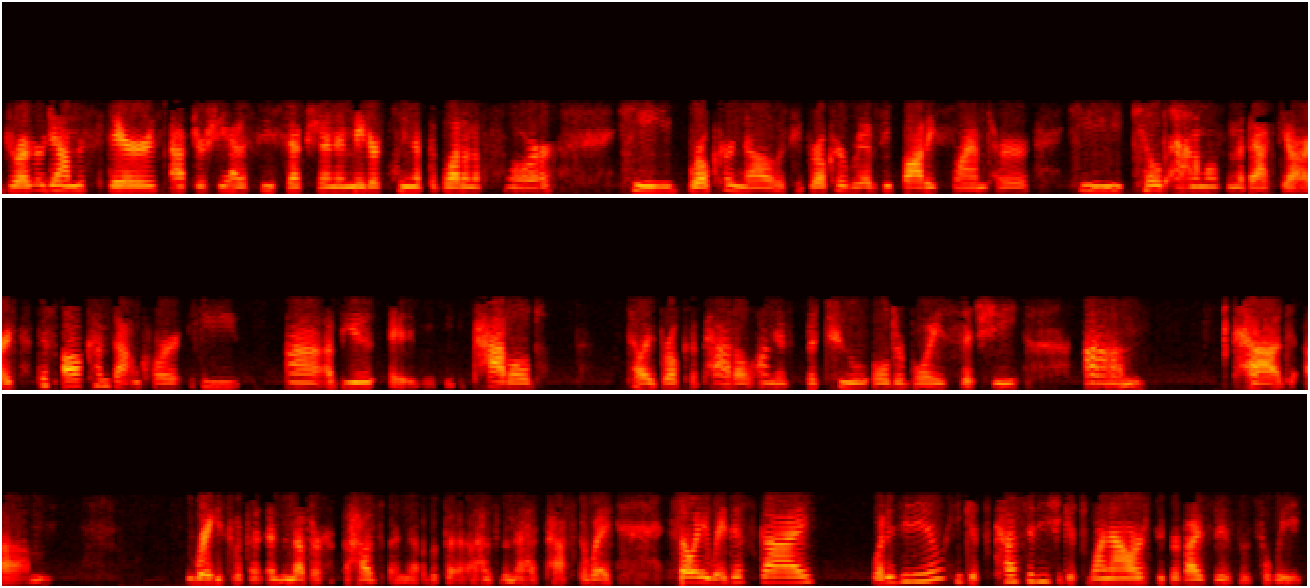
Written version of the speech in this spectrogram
drug her down the stairs after she had a C-section and made her clean up the blood on the floor. He broke her nose. He broke her ribs. He body slammed her. He killed animals in the backyard. This all comes out in court. He uh, abused, uh, paddled till he broke the paddle on his the two older boys that she um, had um, raised with another husband, uh, with the husband that had passed away. So anyway, this guy, what does he do? He gets custody. She gets one hour supervised visits a week.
